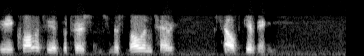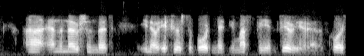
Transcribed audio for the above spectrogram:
the equality of the persons, and this voluntary self-giving, uh, and the notion that you know if you're subordinate you must be inferior. And of course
